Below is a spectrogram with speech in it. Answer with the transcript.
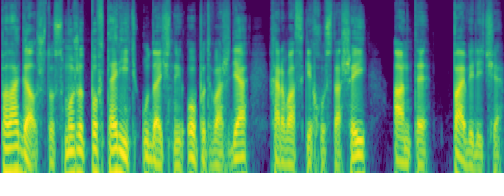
полагал, что сможет повторить удачный опыт вождя хорватских усташей Анте Павелича.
